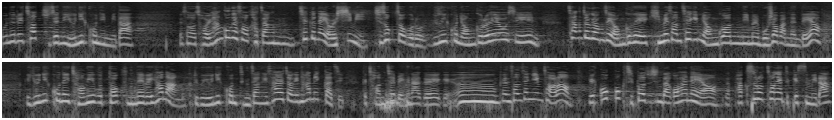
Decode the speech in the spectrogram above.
오늘의 첫 주제는 유니콘입니다. 그래서 저희 한국에서 가장 최근에 열심히 지속적으로 유니콘 연구를 해오신 창조경제연구회의 김애선 책임연구원님을 모셔봤는데요. 그 유니콘의 정의부터 국내외 현황 그리고 유니콘 등장의 사회적인 함의까지 그 전체 맥락을 이렇게 음, 펜 선생님처럼 꼭꼭 짚어주신다고 하네요. 박수로 청해 듣겠습니다.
